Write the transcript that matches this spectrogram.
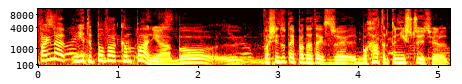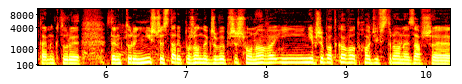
Fajna, nietypowa kampania, bo y, właśnie tutaj pada tekst, że bohater to niszczyciel, ten, który, ten, który niszczy stary porządek, żeby przyszło nowe i nieprzypadkowo odchodzi w stronę zawsze,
